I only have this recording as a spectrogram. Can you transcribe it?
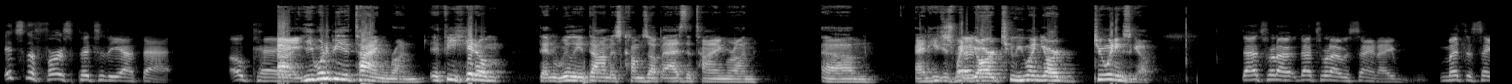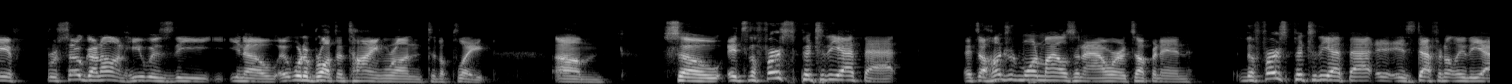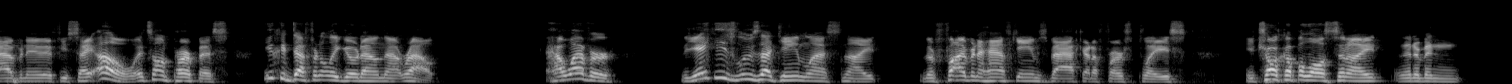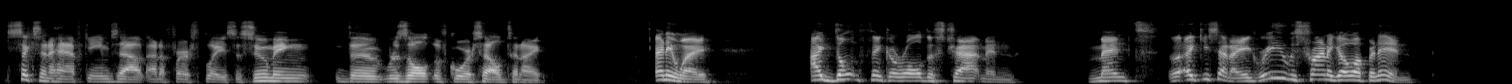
It's the first pitch of the at bat. Okay. Uh, he wouldn't be the tying run. If he hit him, then Willy Adames comes up as the tying run, um, and he just went yard two. He went yard two innings ago. That's what I. That's what I was saying. I meant to say if Brosseau got on, he was the. You know, it would have brought the tying run to the plate. Um, so it's the first pitch of the at bat. It's 101 miles an hour. It's up and in. The first pitch of the at bat is definitely the avenue. If you say, "Oh, it's on purpose," you could definitely go down that route. However, the Yankees lose that game last night. They're five and a half games back out of first place. You chalk up a loss tonight, that have been six and a half games out out of first place, assuming the result, of course, held tonight. Anyway, I don't think Aroldis Chapman meant, like you said, I agree he was trying to go up and in,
